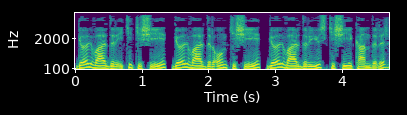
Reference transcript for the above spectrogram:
göl vardır iki kişiyi, göl vardır on kişiyi, göl vardır yüz kişiyi kandırır,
